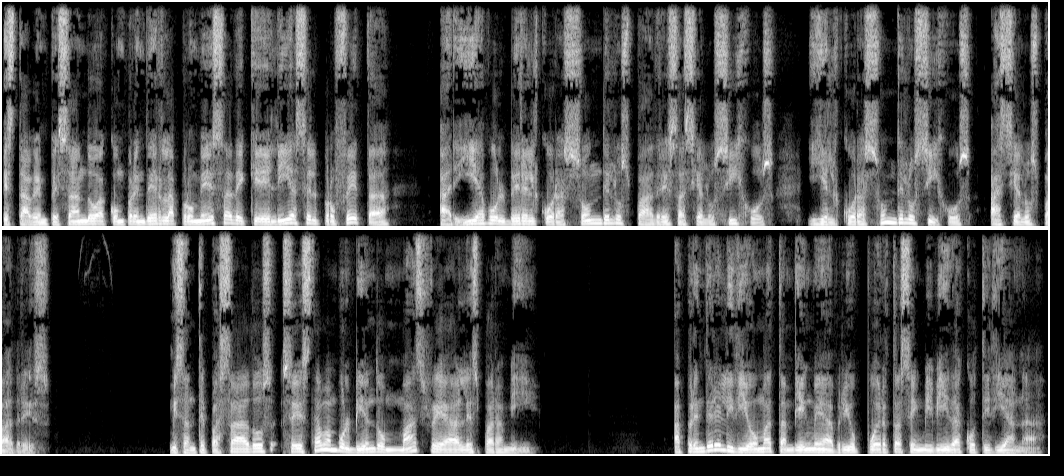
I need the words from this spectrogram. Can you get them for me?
Estaba empezando a comprender la promesa de que Elías el profeta haría volver el corazón de los padres hacia los hijos y el corazón de los hijos hacia los padres. Mis antepasados se estaban volviendo más reales para mí. Aprender el idioma también me abrió puertas en mi vida cotidiana.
